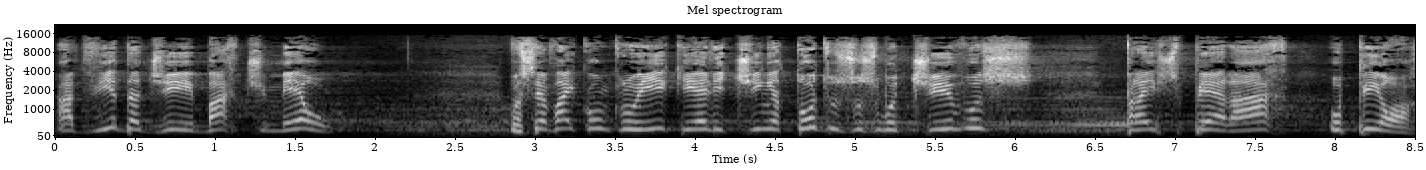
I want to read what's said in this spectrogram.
a vida de Bartimeu, você vai concluir que ele tinha todos os motivos para esperar o pior.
